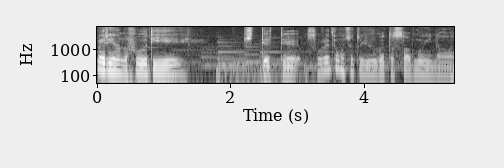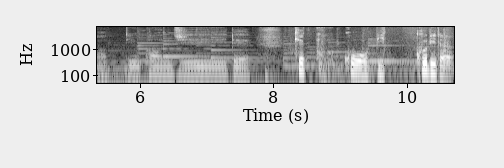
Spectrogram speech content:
メリノのフーディー着ててそれでもちょっと夕方寒いなっていう感じで結構びっくりだよね。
